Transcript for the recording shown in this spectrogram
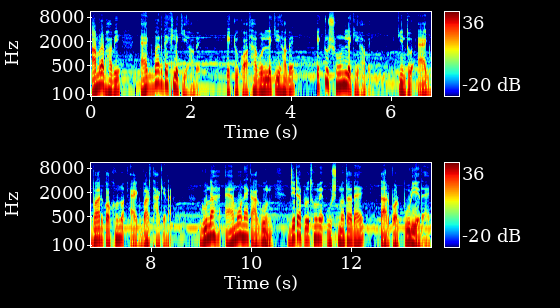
আমরা ভাবি, একবার দেখলে কি হবে? একটু কথা বললে কি হবে? একটু শুনলে কি হবে? কিন্তু একবার কখনো একবার থাকে না। গুনাহ এমন এক আগুন, যেটা প্রথমে উষ্ণতা দেয়, তারপর পুড়িয়ে দেয়।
